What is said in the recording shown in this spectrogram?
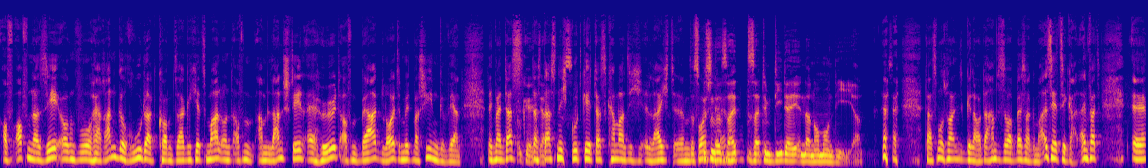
auf offener See irgendwo herangerudert kommt, sage ich jetzt mal, und auf dem, am Land stehen, erhöht auf dem Berg Leute mit Maschinengewehren. Ich meine, das, Okay, dass ja, das nicht das- gut geht, das kann man sich leicht ähm, das wissen vorstellen. wir seit, seit dem D-Day in der Normandie, ja. Das muss man, genau, da haben sie es aber besser gemacht. Ist jetzt egal. Einfach, äh,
